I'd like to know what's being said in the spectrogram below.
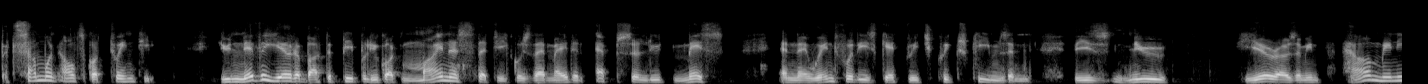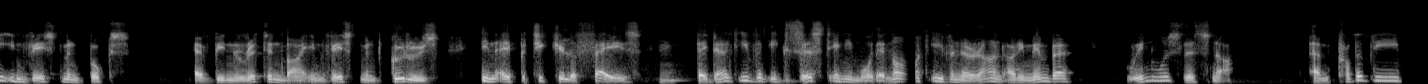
but someone else got 20. You never hear about the people who got minus 30 because they made an absolute mess and they went for these get rich quick schemes and these new heroes. I mean, how many investment books have been written by investment gurus in a particular phase? They don't even exist anymore. They're not even around. I remember, when was this now? Um, probably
